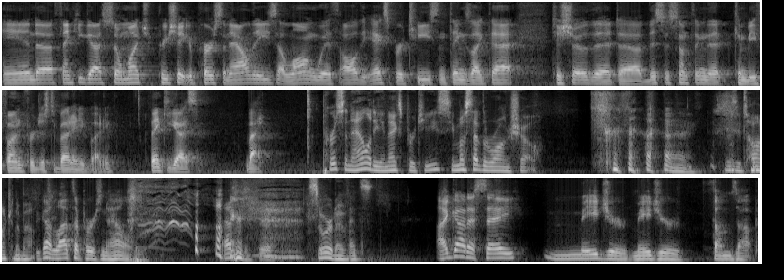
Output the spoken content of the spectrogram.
And uh, thank you guys so much. Appreciate your personalities along with all the expertise and things like that to show that uh, this is something that can be fun for just about anybody. Thank you guys. Bye. Personality and expertise. He must have the wrong show. what is he talking about? We got lots of personality. That's for sure. Sort of. That's. I gotta say, major, major thumbs up.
